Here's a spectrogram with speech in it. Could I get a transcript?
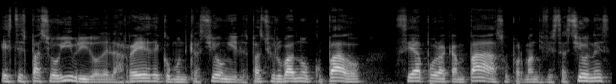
Este espacio híbrido de las redes de comunicación y el espacio urbano ocupado, sea por acampadas o por manifestaciones,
